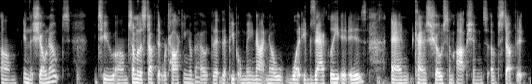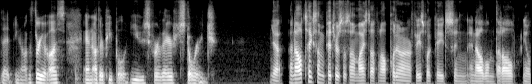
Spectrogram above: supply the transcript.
um, in the show notes to um, some of the stuff that we're talking about that, that people may not know what exactly it is and kind of show some options of stuff that, that you know the three of us and other people use for their storage yeah and i'll take some pictures of some of my stuff and i'll put it on our facebook page in an album that i'll you know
